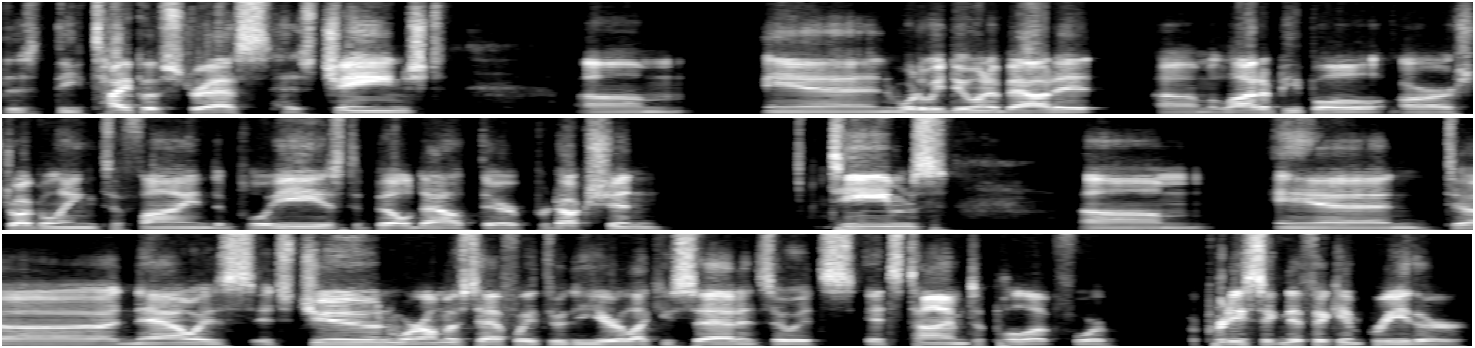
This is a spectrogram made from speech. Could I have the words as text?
the the type of stress has changed. Um, and what are we doing about it? Um, a lot of people are struggling to find employees to build out their production teams. Um, and uh, now is it's June. We're almost halfway through the year, like you said, and so it's it's time to pull up for a pretty significant breather.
